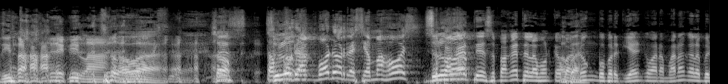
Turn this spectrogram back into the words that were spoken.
Lila. Lila. Awas. Sok. Tong Dulu bodak bodor dah siapa host. Dulu sepakat ya, sepakat ya lamun ke Apa? Bandung bepergian ke mana-mana nggak lebih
